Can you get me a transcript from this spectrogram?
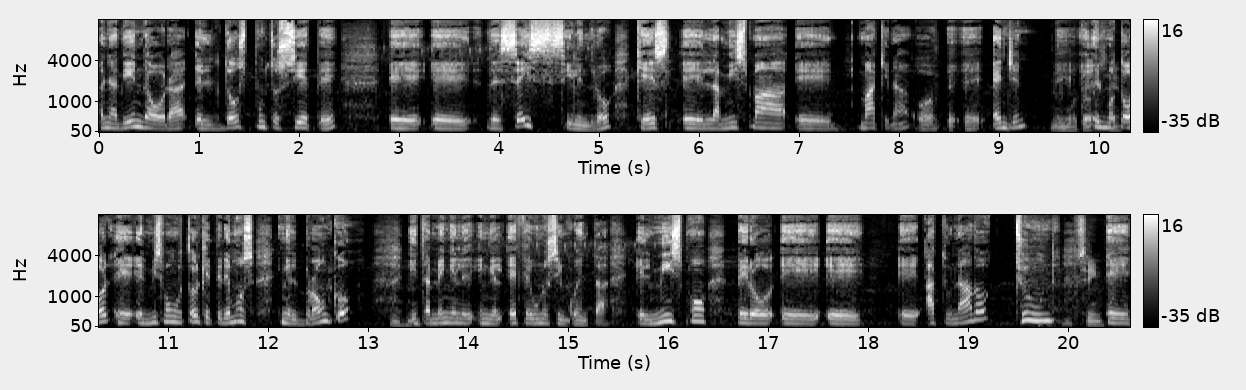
añadiendo ahora el 2.7 de seis cilindros, que es la misma máquina o engine, el motor, el, mismo motor que tenemos en el Bronco. Y también en el, en el F-150. El mismo, pero atunado tuned Sí. eh,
